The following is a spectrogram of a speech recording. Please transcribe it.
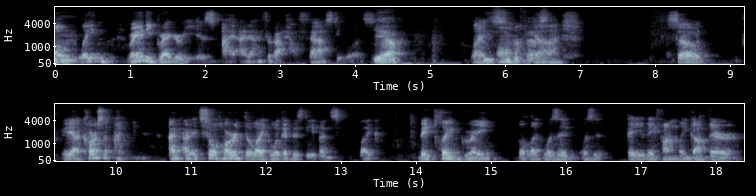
Oh, Mhm. Leighton Randy Gregory is. I, I I forgot how fast he was. yeah, Like he's oh super my fast. gosh. So, yeah, Carson. I, I, I, it's so hard to like look at this defense. Like they played great, but like was it was it they they finally got their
